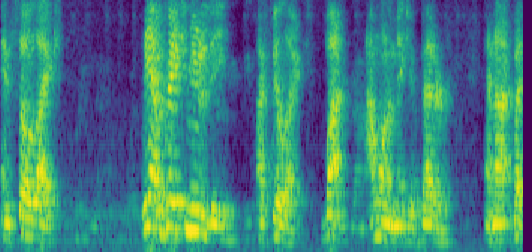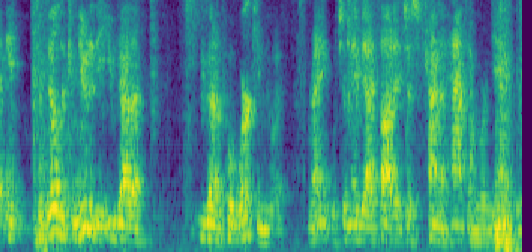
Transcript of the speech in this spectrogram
And so like, we have a great community. I feel like, but I want to make it better. And I, but it, to build a community, you gotta, you gotta put work into it, right? Which maybe I thought it just kind of happened organically,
